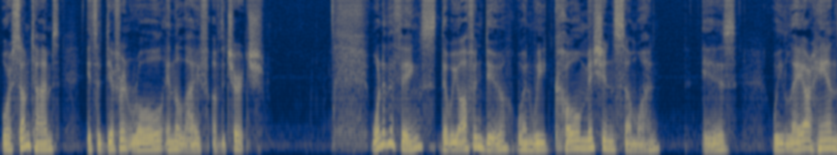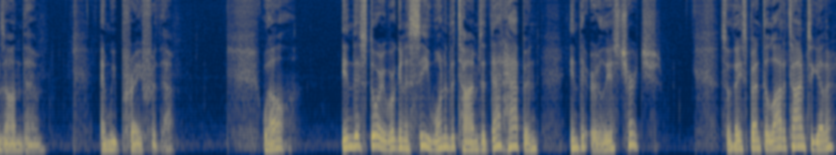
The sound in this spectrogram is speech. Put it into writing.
or sometimes it's a different role in the life of the church. One of the things that we often do when we co-mission someone is we lay our hands on them and we pray for them. Well, in this story, we're going to see one of the times that that happened in the earliest church. So they spent a lot of time together.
